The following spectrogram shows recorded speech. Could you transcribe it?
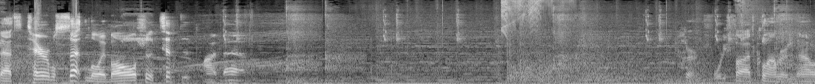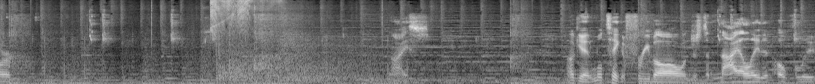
That's a terrible set, Lloyd Ball. Should have tipped it. My bad. Hundred forty-five kilometers an hour. Again, we'll take a free ball and just annihilate it, hopefully.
